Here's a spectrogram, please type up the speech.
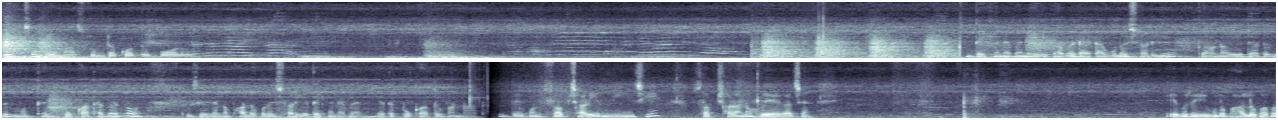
দেখছেন এই মাশরুমটা কত বড়। দেখে নেবেন এইভাবে ডাটাগুলো ছাড়িয়ে কেননা এই ডাটাদের মধ্যে পোকা থাকে তো তো সেই জন্য ভালো করে ছাড়িয়ে দেখে নেবেন, যাতে পোকা টোকা না দেখুন, সব ছাড়িয়ে নিয়েছি, সব ছাড়ানো হয়ে গেছে। এবারে এগুলো ভালোভাবে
